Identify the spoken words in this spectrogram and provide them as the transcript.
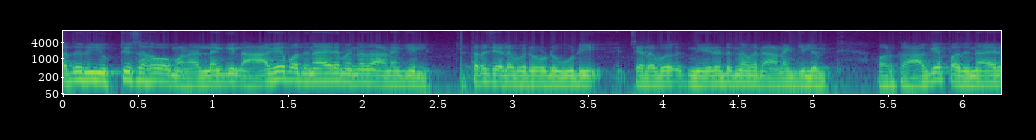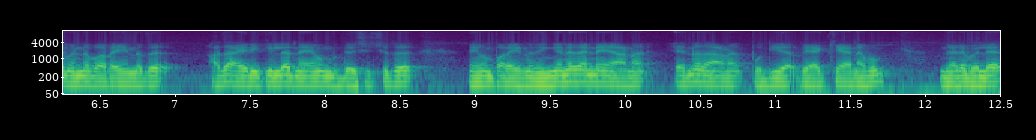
അതൊരു യുക്തിസഹവുമാണ്. അല്ലെങ്കിൽ ആകെ പതിനായിരം എന്നതാണെങ്കിൽ എത്ര ചിലവരോടുകൂടി ചിലവ് നേരിടുന്നവരാണെങ്കിലും അവർക്ക് ആകെ പതിനായിരം എന്ന് പറയുന്നത് അതായിരിക്കില്ല നിയമം ഉദ്ദേശിച്ചത്. നിയമം പറയുന്നത് ഇങ്ങനെ തന്നെയാണ് എന്നതാണ് പുതിയ വ്യാഖ്യാനവും നിലവിലെ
